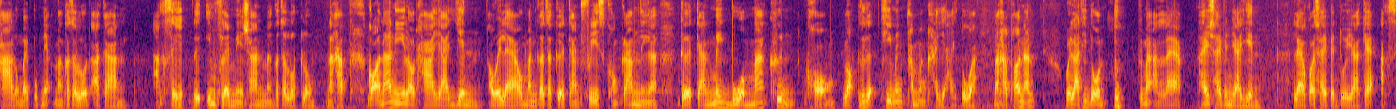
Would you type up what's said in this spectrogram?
ทาลงไปปุ๊บเนี่ย มันก็จะลดอาการอักเสบหรือ inflammation มันก็จะลดลงนะครับ ก่อนหน้านี้เราทายาเย็นเอาไว้แล้ว มันก็จะเกิดการฟรีซของกล้ามเนื้อ เกิดการไม่บวมมากขึ้นของหลอดเลือดที่มันกำลังขยายตัวนะครับ เพราะนั้น เวลาที่โดนตึบขึ้นมาอันแรก ให้ใช้เป็นยาเย็น แล้วก็ใช้เป็นตัวยาแก้อักเส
